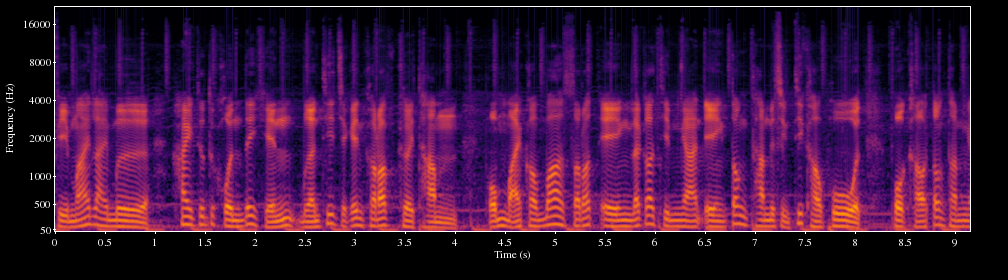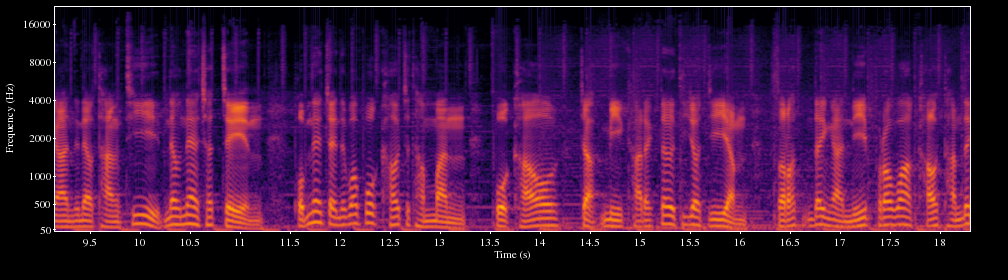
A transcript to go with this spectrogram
ฝีไม้ลายมือ ให้ทุกๆคนได้เห็นเหมือนที่เจเกนครอฟเคยทำผมหมายความว่าสล็อตเองและก็ทีมงานเองต้องทำในสิ่งที่เขาพูด พวกเขาต้องทำงานในแนวทางที่แน่วแน่ชัดเจน ผมแน่ใจนะว่าพวกเขาจะทำมัน พวกเขาจะมีคาแรคเตอร์ที่ยอดเยี่ยมสล็อตได้งานนี้เพราะว่าเขาทำได้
